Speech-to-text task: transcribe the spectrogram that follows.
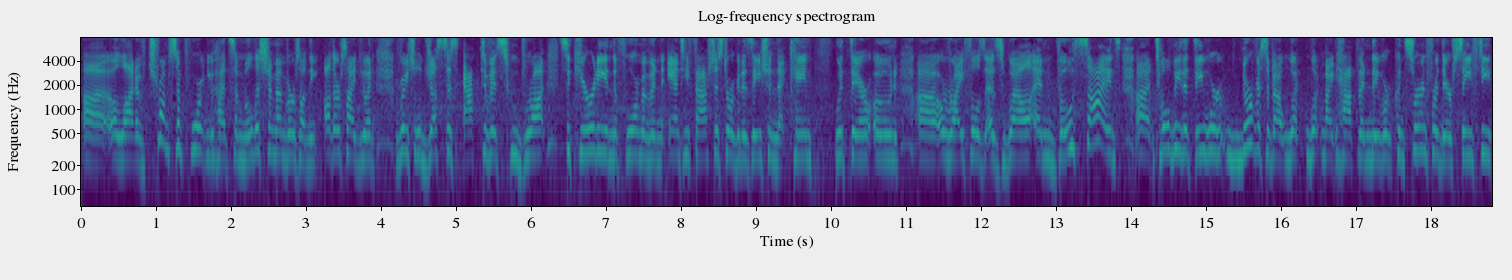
uh, a lot of Trump support. You had some militia members. On the other side, you had racial justice activists who brought security in the form of an anti-fascist organization that came with their own uh, rifles as well. And both sides uh, told me that they were nervous about what, what might happen. They were concerned for their safety.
